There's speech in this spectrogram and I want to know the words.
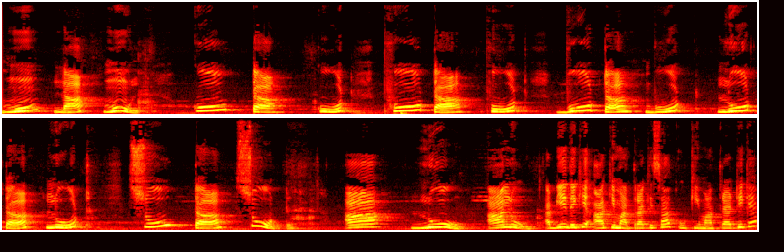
मूला। मूल कूटा कूट फूटा फूट बूट बूट लूटा लूट सूट सूट। आ लू आलू। अब ये देखिए, आ की मात्रा के साथ, ऊ की मात्रा, ठीक है?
